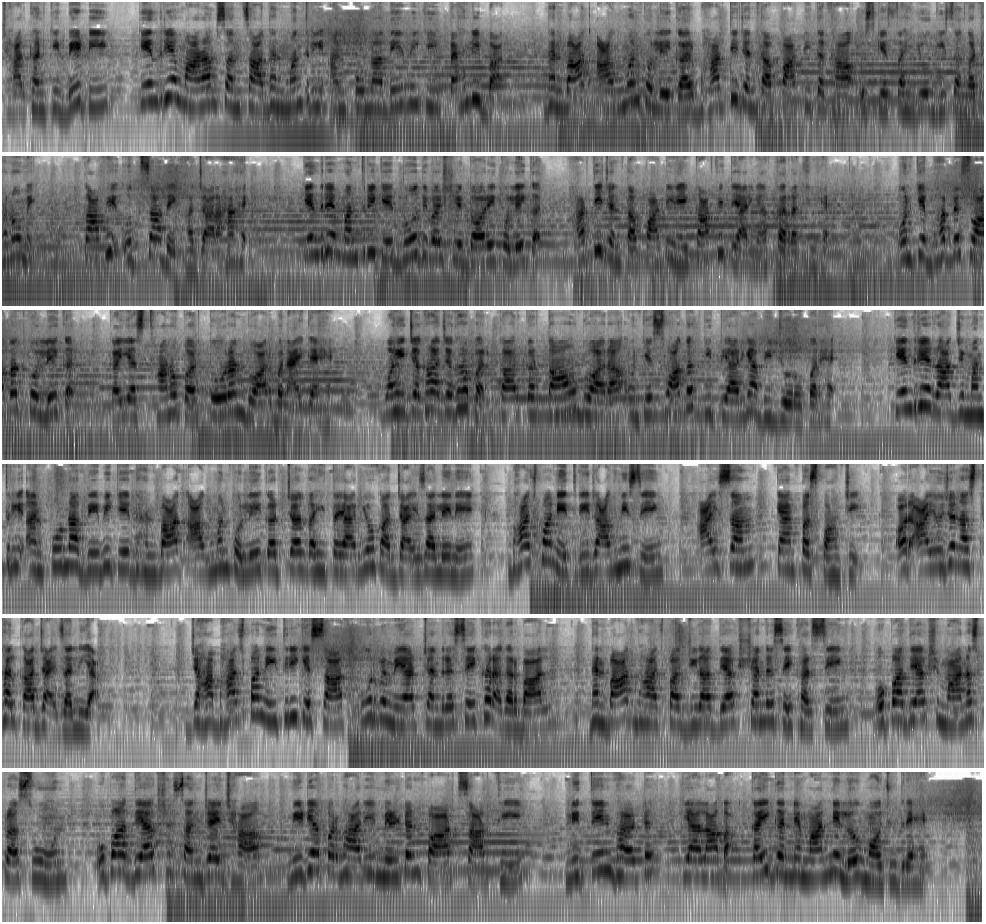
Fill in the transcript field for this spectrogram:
झारखंड की बेटी, केंद्रीय मानव संसाधन मंत्री अन्नपूर्णा देवी की पहली बार धनबाद आगमन को लेकर भारतीय जनता पार्टी तथा उसके सहयोगी संगठनों में काफ़ी उत्साह देखा जा रहा है। केंद्रीय मंत्री के दो दिवसीय दौरे को लेकर भारतीय जनता पार्टी ने काफ़ी तैयारियाँ कर रखी है। उनके भव्य स्वागत को लेकर कई स्थानों पर तोरण द्वार बनाए गए हैं। वहीं जगह जगह पर कार्यकर्ताओं द्वारा उनके स्वागत की तैयारियाँ भी जोरों पर है। केंद्रीय राज्य मंत्री अन्नपूर्णा देवी के धनबाद आगमन को लेकर चल रही तैयारियों का जायजा लेने भाजपा नेत्री रागनी सिंह आईसम कैंपस पहुँची और आयोजन स्थल का जायजा लिया। जहाँ भाजपा नेत्री के साथ पूर्व मेयर चंद्रशेखर अग्रवाल, धनबाद भाजपा जिलाध्यक्ष चंद्रशेखर सिंह, उपाध्यक्ष मानस प्रसून उपाध्यक्ष संजय झा, मीडिया प्रभारी मिल्टन पार्थ, सारथी, नितिन भट्ट के अलावा कई गण्यमान्य लोग मौजूद रहे।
